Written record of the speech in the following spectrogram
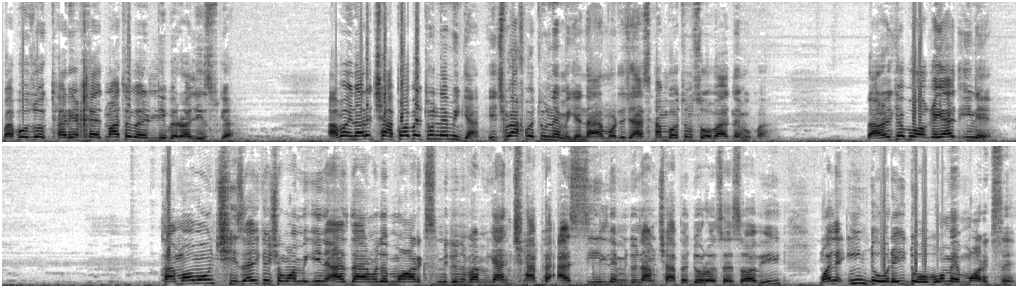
و بزرگترین خدمت رو به لیبرالیسم کرد. اما اینا رو چپا بهتون نمیگن. هیچ وقت بهتون نمیگن. در موردش اصلا باتون صحبت نمی‌کنن. در حالی که واقعیت اینه. تمام اون چیزایی که شما میگین از در مورد مارکس می‌دونه و میگن چپ اصیل نمی‌دونم چپ درست حسابی. مال این دوره دوم مارکسه.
